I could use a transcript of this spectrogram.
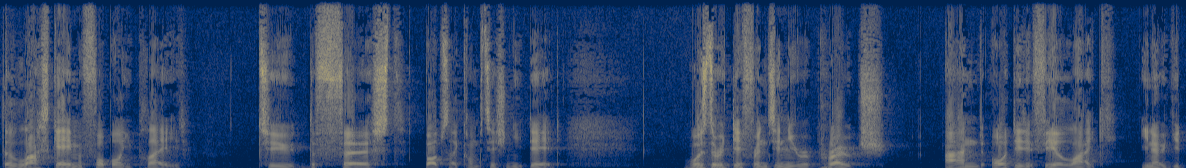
the last game of football you played to the first bobsled competition you did was there a difference in your approach and or did it feel like you know you'd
